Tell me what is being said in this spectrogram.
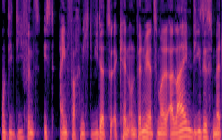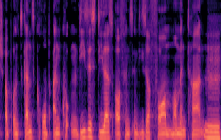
und die Defense ist einfach nicht wiederzuerkennen. Und wenn wir jetzt mal allein dieses Matchup uns ganz grob angucken, diese Steelers Offense in dieser Form momentan mhm.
